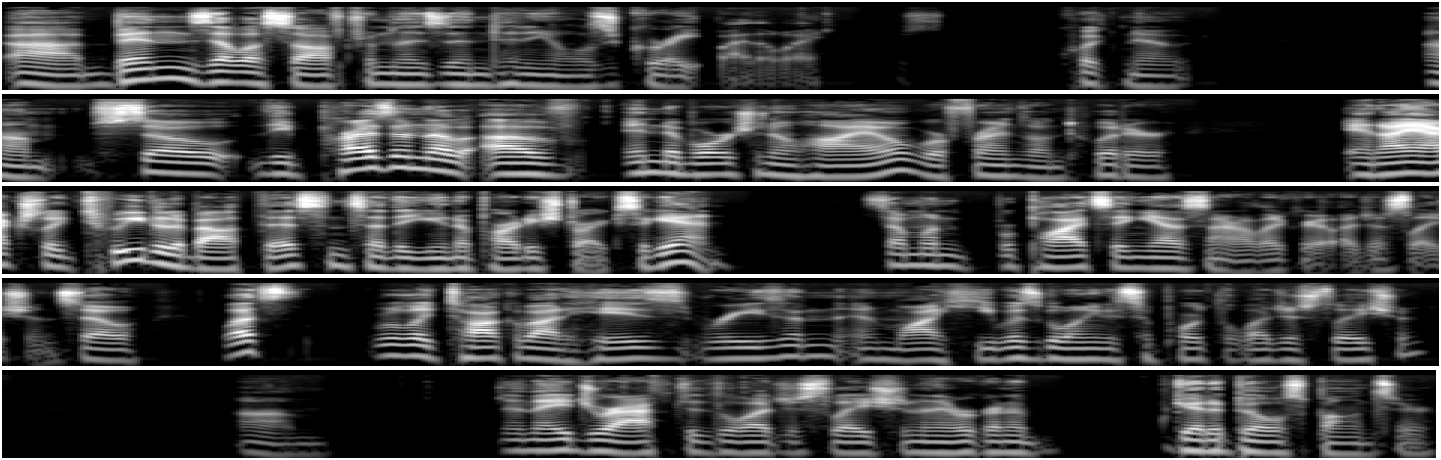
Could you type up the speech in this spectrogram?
Uh, ben Zeisloft from the Sentinel is great, by the way. Just quick note. Um, so the president of, of End Abortion Ohio, we're friends on Twitter, and I actually tweeted about this and said the Uniparty strikes again someone replied saying, yeah, it's not really great legislation. So let's really talk about his reason and why he was going to support the legislation. Um, and they drafted the legislation and they were going to get a bill sponsor.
